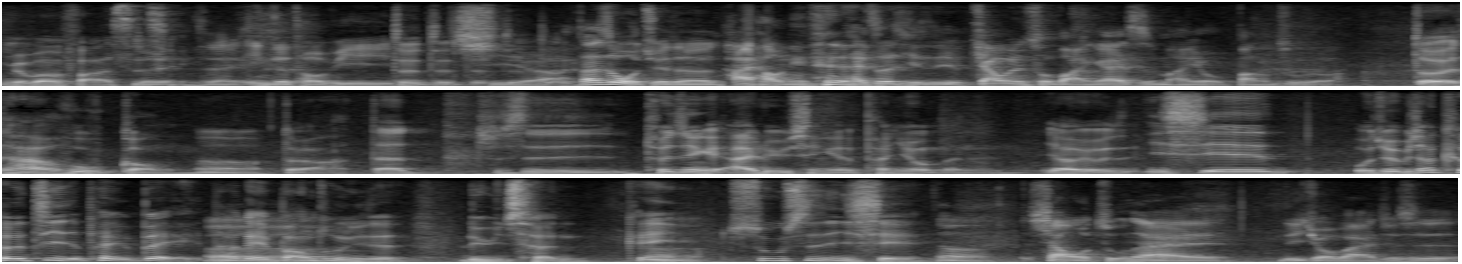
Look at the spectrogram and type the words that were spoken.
没有办法的事情。，只能硬着头皮对对对骑了。但是我觉得还好，你那台车其实有加温手法，应该是蛮有帮助的吧？对，它有护工，嗯，对啊，但就是推荐给爱旅行的朋友们，要有一些我觉得比较科技的配备，它可以帮助你的旅程可以嗯舒适一些。嗯，像我租那台 D 九百，就是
